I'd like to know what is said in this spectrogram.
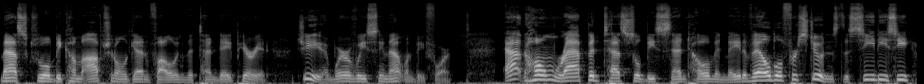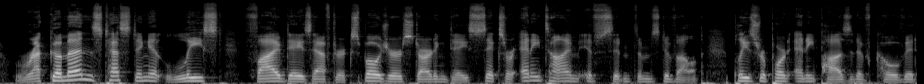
Masks will become optional again following the 10 day period. Gee, where have we seen that one before? At home rapid tests will be sent home and made available for students. The CDC recommends testing at least five days after exposure, starting day six, or any time if symptoms develop. Please report any positive COVID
